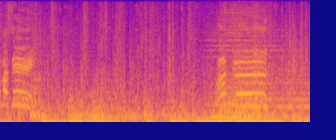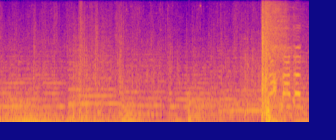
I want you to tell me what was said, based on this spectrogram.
chama assim! Nachladen!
